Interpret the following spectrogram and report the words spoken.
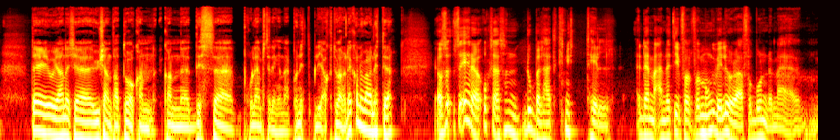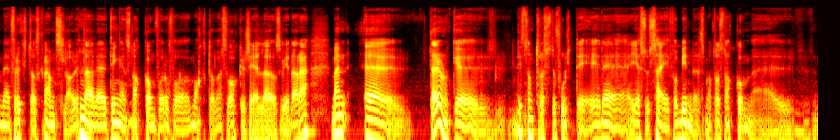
Det er jo gjerne ikke ukjent at da kan, kan disse problemstillingene på nytt bli aktuelle. Det kan jo være nyttig, det. Ja, så, så er det også en sånn dobbelthet knytt til det med endetid. For, for mange vil jo være forbundet med, med frykt og skremsler. Dette er det ting en snakker om for å få makt over svake sjeler osv. Men eh, det er jo noe litt sånn trøstefullt i, det Jesus sier i forbindelse med at han snakker om eh,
